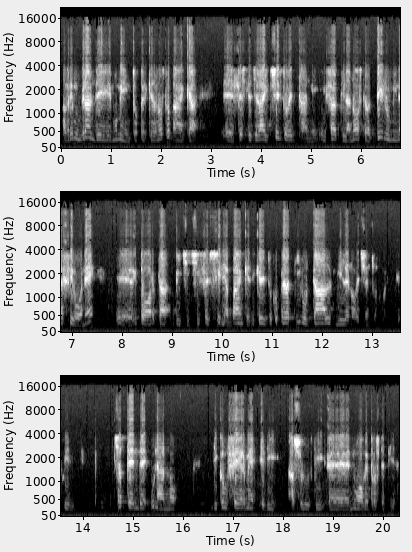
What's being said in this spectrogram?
avremo un grande momento perché la nostra banca eh, festeggerà i 120 anni, infatti la nostra denominazione eh, riporta BCC Felsinia Banca di Credito Cooperativo dal 1902 e quindi ci attende un anno di conferme e di assoluti eh, nuove prospettive.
